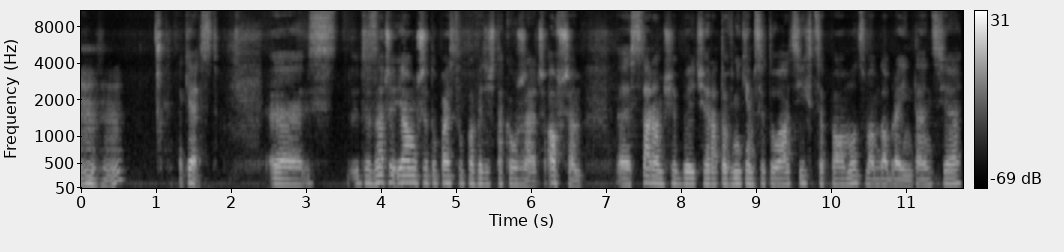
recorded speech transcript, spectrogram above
Mhm. Tak jest. E, To znaczy, ja muszę tu Państwu powiedzieć taką rzecz. Owszem, e, staram się być ratownikiem sytuacji, chcę pomóc, mam dobre intencje,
